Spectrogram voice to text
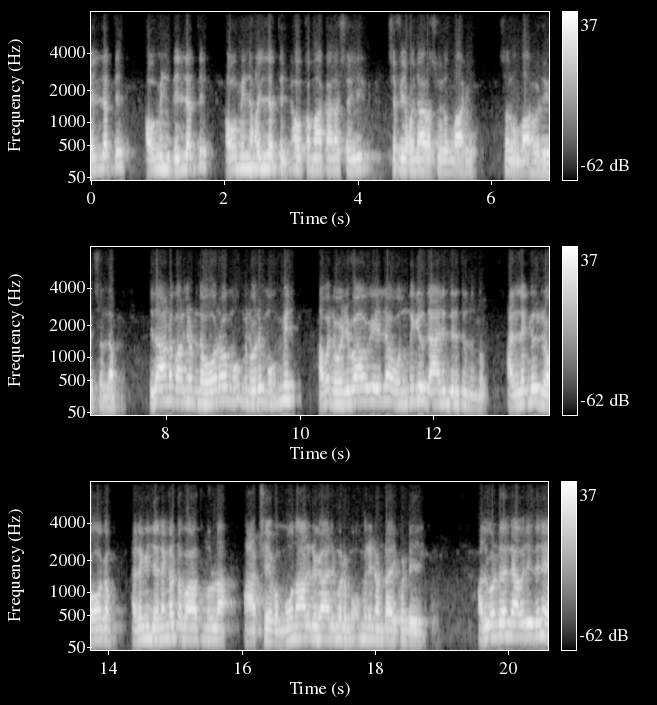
ഖില്ലത്തിൻ ഔ മിൻ ദില്ലത്തിൻ ഔ മിൻ ഔ കമാ ഖാല ഷഫീഉന റസൂലുള്ളാഹി സ്വല്ലല്ലാഹു അലൈഹി വസല്ലം. ഇതാണ് പറഞ്ഞുകൊണ്ടിരുന്നത് ഓരോ മുഅ്മിൻ ഒരു മുഅ്മിൻ അവൻ ഒഴിവാവുകയില്ല ഒന്നുകിൽ ദാരിദ്ര്യത്തിൽ നിന്നും അല്ലെങ്കിൽ രോഗം അല്ലെങ്കിൽ ജനങ്ങളുടെ ഭാഗത്തു നിന്നുള്ള ആക്ഷേപം. മൂന്നാലൊരു കാര്യം ഒരു മുഅ്മിനിന് ഉണ്ടായിക്കൊണ്ടേയിരിക്കും. അതുകൊണ്ട് തന്നെ അവർ ഇതിനെ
